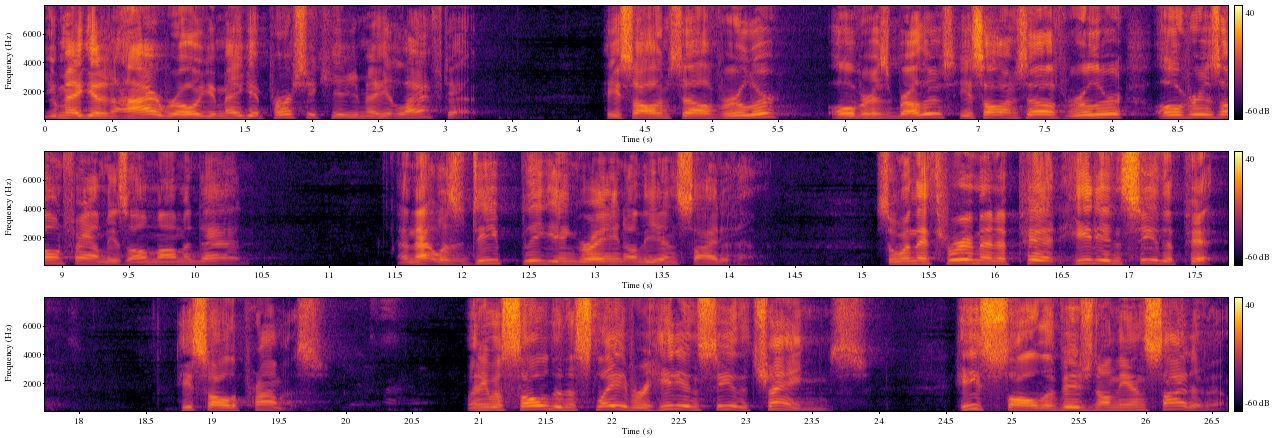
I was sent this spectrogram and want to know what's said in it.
You may get an eye roll, you may get persecuted, you may get laughed at. He saw himself ruler over his brothers, he saw himself ruler over his own family, his own mom and dad. And that was deeply ingrained on the inside of him. So when they threw him in a pit, he didn't see the pit, he saw the promise. When he was sold into slavery, he didn't see the chains. He saw the vision on the inside of him.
